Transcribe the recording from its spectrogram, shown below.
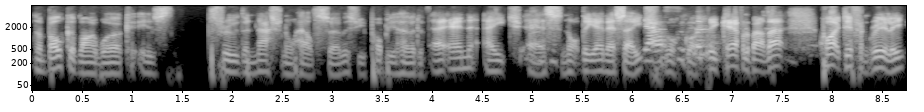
the bulk of my work is through the National Health Service. You probably heard of NHS, not the NSH. Yes. Oh, be careful about that. Quite different, really.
